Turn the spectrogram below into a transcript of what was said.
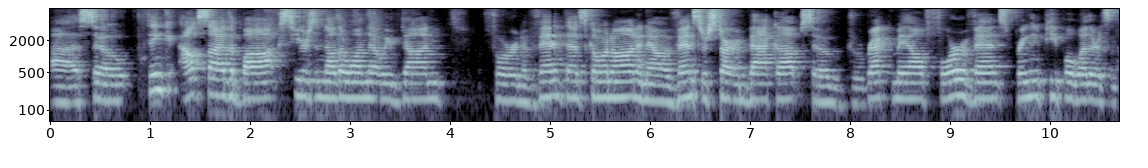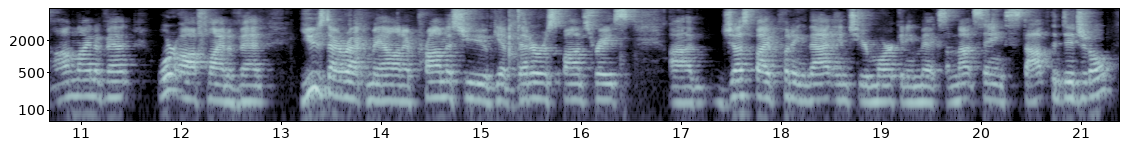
Uh, so think outside the box. Here's another one that we've done for an event that's going on, and now events are starting back up. So direct mail for events, bringing people, whether it's an online event or offline event, use direct mail, and I promise you, you'll get better response rates um, just by putting that into your marketing mix. I'm not saying stop the digital.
